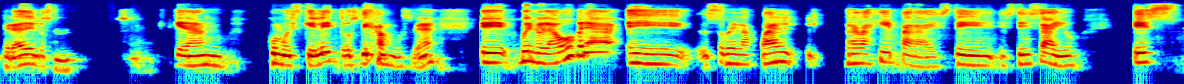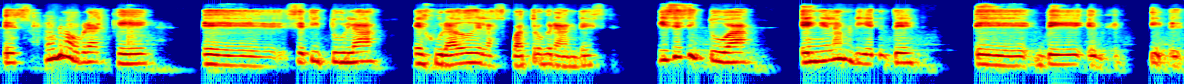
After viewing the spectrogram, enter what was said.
¿verdad? De los que quedan como esqueletos, digamos, ¿verdad? Eh, bueno, la obra eh, sobre la cual trabajé para este, este ensayo es, es una obra que eh, se titula El jurado de las cuatro grandes y se sitúa en el ambiente eh, de eh,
